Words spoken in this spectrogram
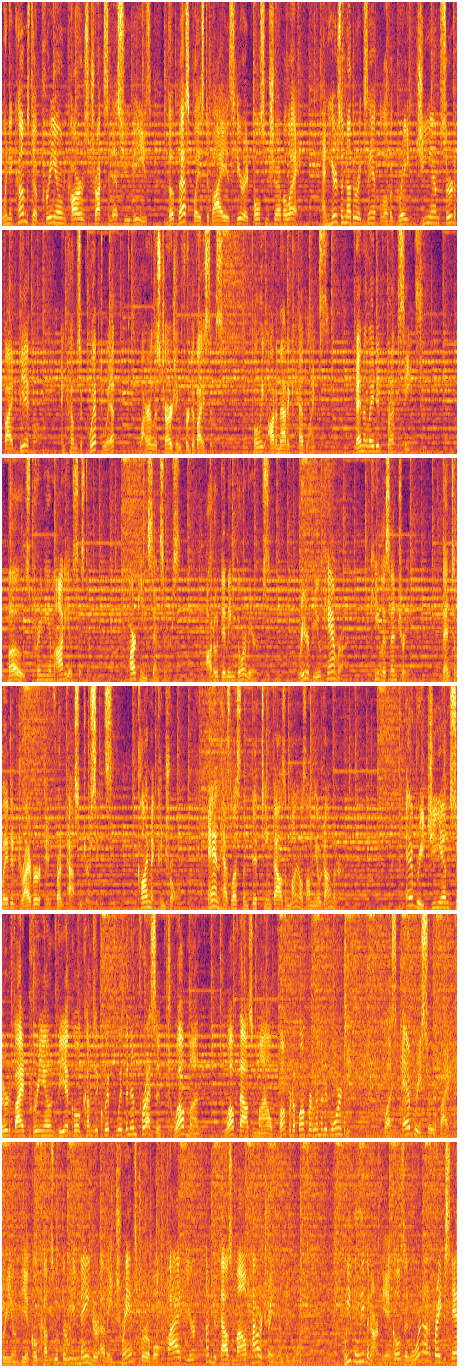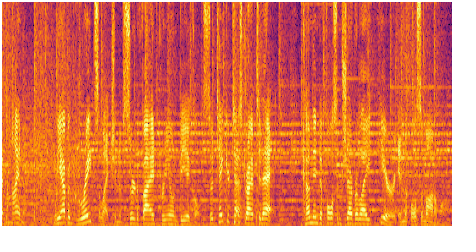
When it comes to pre owned cars, trucks, and SUVs, the best place to buy is here at Folsom Chevrolet. And here's another example of a great GM certified vehicle and comes equipped with wireless charging for devices, fully automatic headlights, ventilated front seats, Bose premium audio system, parking sensors, auto dimming door mirrors, rear view camera, keyless entry, ventilated driver and front passenger seats, climate control, and has less than 15,000 miles on the odometer. Every GM certified pre owned vehicle comes equipped with an impressive 12 month, 12,000 mile bumper to bumper limited warranty. Plus, every certified pre owned vehicle comes with the remainder of a transferable 5 year, 100,000 mile powertrain limited warranty. We believe in our vehicles and we're not afraid to stand behind them. We have a great selection of certified pre owned vehicles, so take your test drive today. Come into Folsom Chevrolet here in the Folsom Auto Mall.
